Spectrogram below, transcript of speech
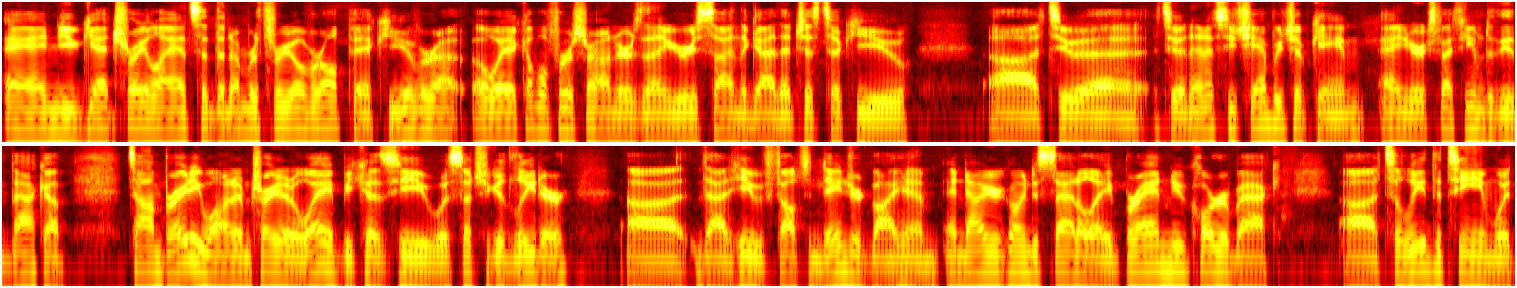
and you get Trey Lance at the number three overall pick. You give away a couple first rounders, and then you resign the guy that just took you uh, to a to an NFC Championship game, and you're expecting him to be the backup. Tom Brady wanted him traded away because he was such a good leader uh, that he felt endangered by him, and now you're going to saddle a brand new quarterback uh, to lead the team with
